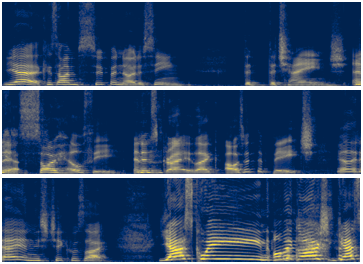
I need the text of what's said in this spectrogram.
Yeah, because I'm super noticing the the change, and Yeah. it's so healthy, and it's Mhm. great. Like I was at the beach the other day, and this chick was like, "Yes, queen! Oh my gosh, yes,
